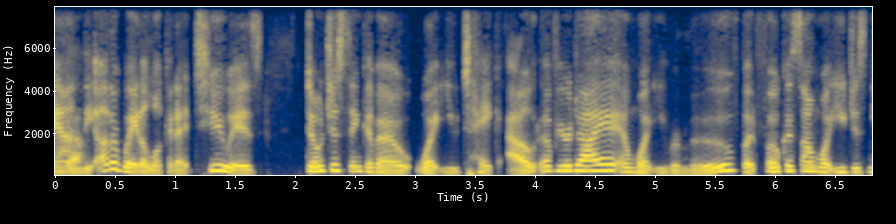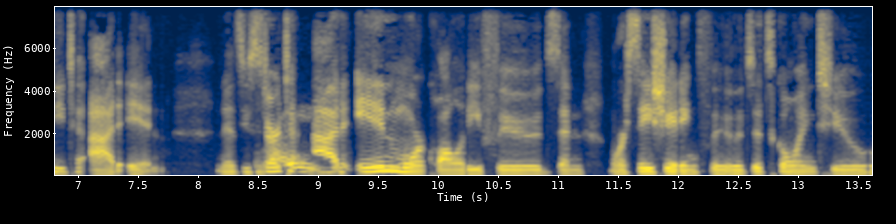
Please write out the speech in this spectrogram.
And the other way to look at it too is don't just think about what you take out of your diet and what you remove, but focus on what you just need to add in. And as you start right. to add in more quality foods and more satiating foods, it's going to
